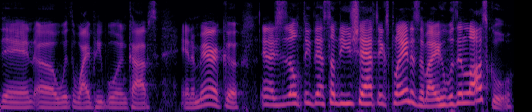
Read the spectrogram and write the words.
than uh, with white people and cops in America, and I just don't think that's something you should have to explain to somebody who was in law school.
